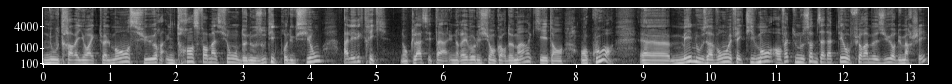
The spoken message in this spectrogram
Nous travaillons actuellement sur une transformation de nos outils de production à l'électrique. Donc là, c'est une révolution encore demain qui est en, cours. Euh, mais nous avons effectivement, en fait, nous nous sommes adaptés au fur et à mesure du marché.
